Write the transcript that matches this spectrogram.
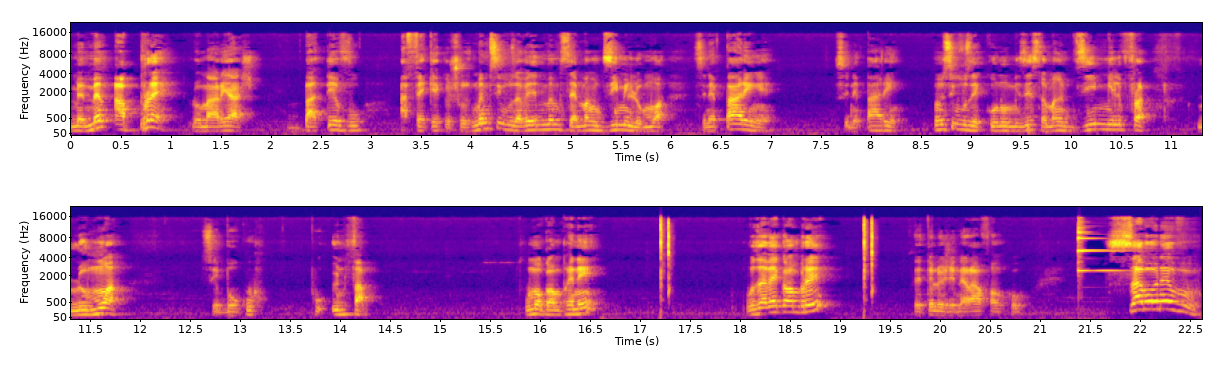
Mais même après le mariage, battez-vous à faire quelque chose. Même si vous avez même seulement 10 000 le mois, ce n'est pas rien. Ce n'est pas rien. Même si vous économisez seulement 10 000 francs le mois, c'est beaucoup pour une femme. Vous me comprenez? Vous avez compris? C'était le général Franco. S'abonnez-vous.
